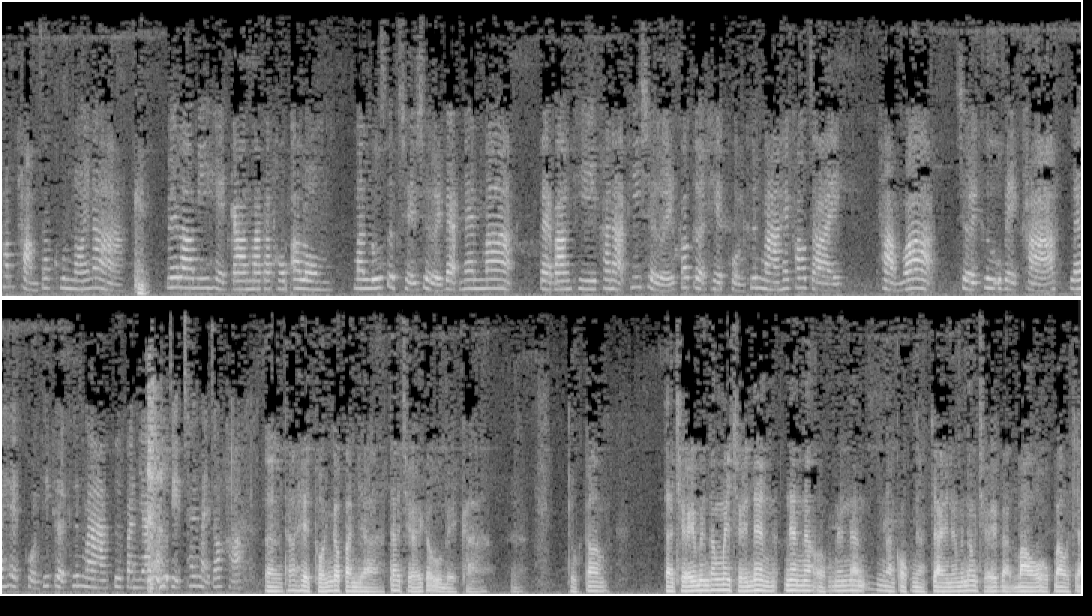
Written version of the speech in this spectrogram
คำถามจากคุณน้อยหนา เวลามีเหตุการณ์มากระทบอารมณ์ มันรู้สึกเฉยๆแบบแน่นมาก แต่บางทีขณะที่เฉยก็เกิดเหตุผลขึ้นมาให้เข้าใจ ถามว่าเฉยคืออุเบกขา และเหตุผลที่เกิดขึ้นมาคือปัญญาของจิตใช่ไหมเจ้าคะเออถ้าเหตุผลก็ปัญญา ถ้าเฉยก็อุเบกขาถูกต้อง แต่เฉยมันต้องไม่เฉยแน่นแน่นหน้าอกแน่นหนักอกหนักใจนะมันต้องเฉยแบบเบาอกเบาใจ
